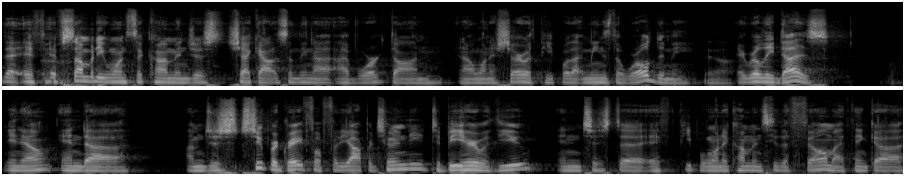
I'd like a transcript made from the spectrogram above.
that if, if somebody wants to come and just check out something that I've worked on and I want to share with people, that means the world to me. Yeah. It really does, you know. And uh, I'm just super grateful for the opportunity to be here with you. And just uh, if people want to come and see the film, I think, uh,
